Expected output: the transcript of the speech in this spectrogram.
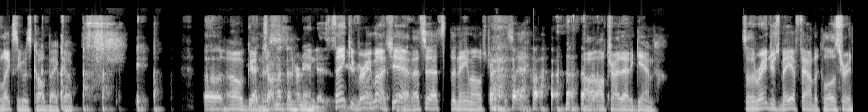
Alexi was called back up. Uh, Oh yeah, goodness. Jonathan Hernandez. Thank you very much. that. Yeah, that's that's the name I was trying to say. I'll, I'll try that again. So the Rangers may have found a closer in,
